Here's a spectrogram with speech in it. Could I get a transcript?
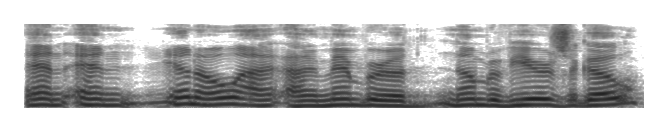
And, and you know, I, I remember a number of years ago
